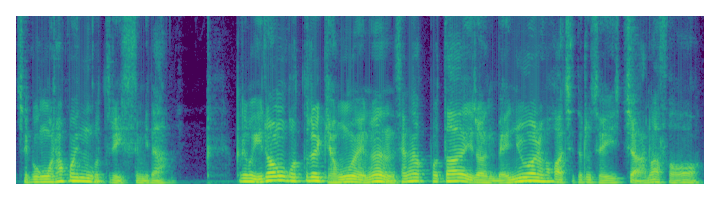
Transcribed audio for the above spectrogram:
제공을 하고 있는 곳들이 있습니다. 그리고 이런 곳들의 경우에는 생각보다 이런 매뉴얼화가 제대로 되어 있지 않아서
